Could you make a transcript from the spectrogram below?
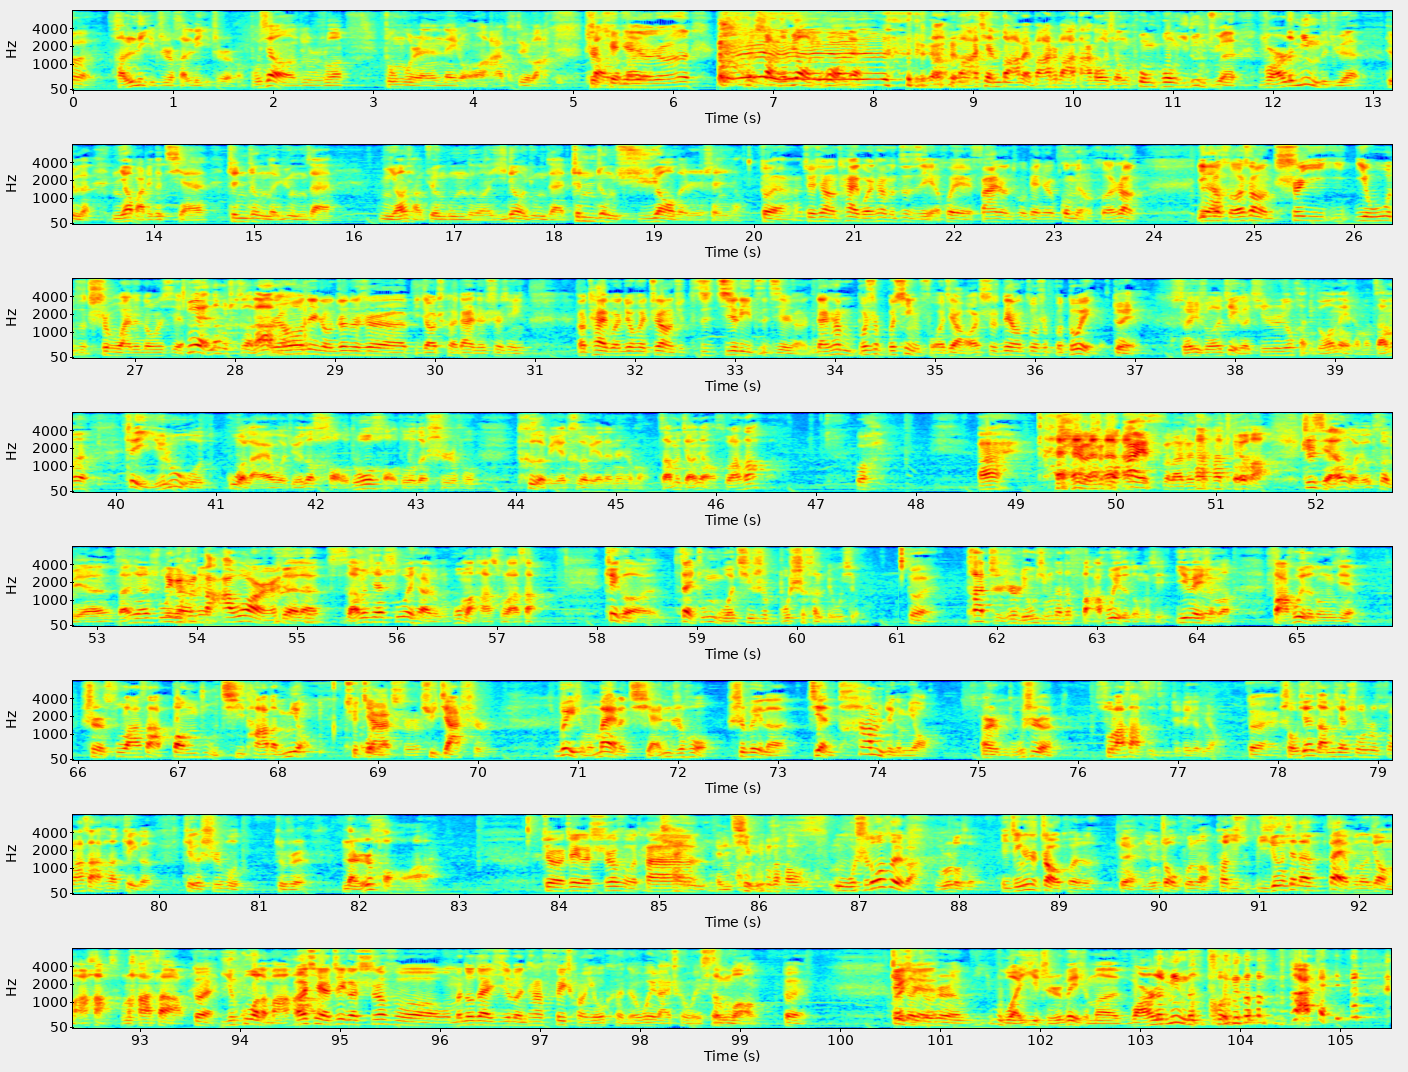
对，很理智，很理智的，不像就是说中国人那种啊，对吧？就上天天就是说上了庙以后，对，八千八百八十八大高香，哐哐一顿捐，玩了命的捐，对不对？你要把这个钱真正的用在，你要想捐功德，一定要用在真正需要的人身上。对啊，就像泰国人他们自己也会发那种图片，就是供养和尚，一个和尚吃一一一屋子吃不完的东西，对，那不扯淡？然后那种真的是比较扯淡的事情。然后泰国人就会这样去激激励自己人，但是他们不是不信佛教，而是那样做是不对的。对，所以说这个其实有很多那什么，咱们这一路过来，我觉得好多好多的师傅特别特别的那什么，咱们讲讲苏拉萨吧。哇，哎，去了之后爱死了，真的。对吧？之前我就特别，咱先说那个是大腕儿啊。对了，咱们先说一下永布马哈苏拉萨，这个在中国其实不是很流行，对它只是流行它的法会的东西。因为什么？法会的东西是苏拉萨帮助其他的庙去加持去加持。为什么卖了钱之后是为了建他们这个庙，而不是苏拉萨自己的这个庙？对，首先，咱们先说说苏拉萨，他这个这个师傅就是哪儿好啊？就是这个师傅太他年轻了，我五十多岁吧，五十多岁，已经是赵坤了。对，已经赵坤了，他已经。现在再也不能叫马哈苏拉萨了，对。已经过了马哈，而且这个师傅，我们都在议论他非常有可能未来成为僧王。王。对，这个而且就是我一直为什么玩了命的囤了牌。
